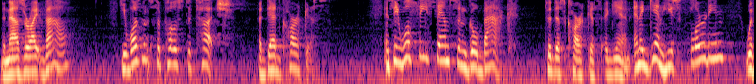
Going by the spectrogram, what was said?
the Nazarite vow. He wasn't supposed to touch a dead carcass. And see, we'll see Samson go back to this carcass again. And again, he's flirting with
